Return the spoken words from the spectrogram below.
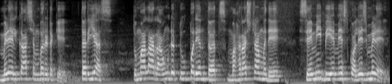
मिळेल का शंभर टक्के? तर यस तुम्हाला राऊंड टूपर्यंतच महाराष्ट्रामध्ये semi B M S college मिळेल.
